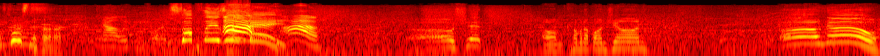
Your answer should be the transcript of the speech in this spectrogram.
Of course there are. Not looking for it. Stop lasering Ah! me! Ah! Oh shit. Oh, I'm coming up on John. Oh no!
